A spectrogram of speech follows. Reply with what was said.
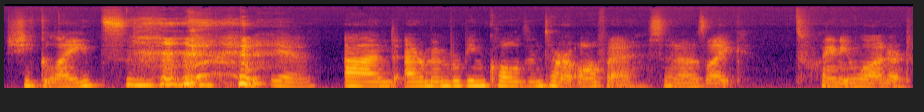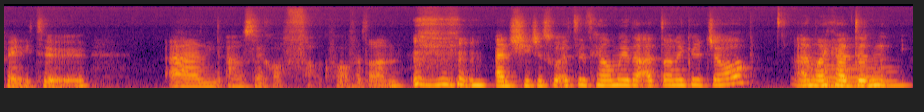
she glides. Yeah. And I remember being called into her office and I was like 21 or 22. And I was like, oh fuck, what have I done? and she just wanted to tell me that I'd done a good job. And like I didn't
